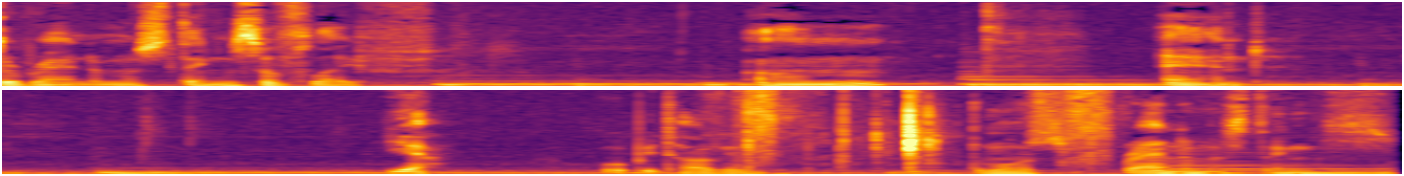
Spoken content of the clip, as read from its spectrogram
the randomest things of life. Um, and yeah, we'll be talking the most randomest things.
